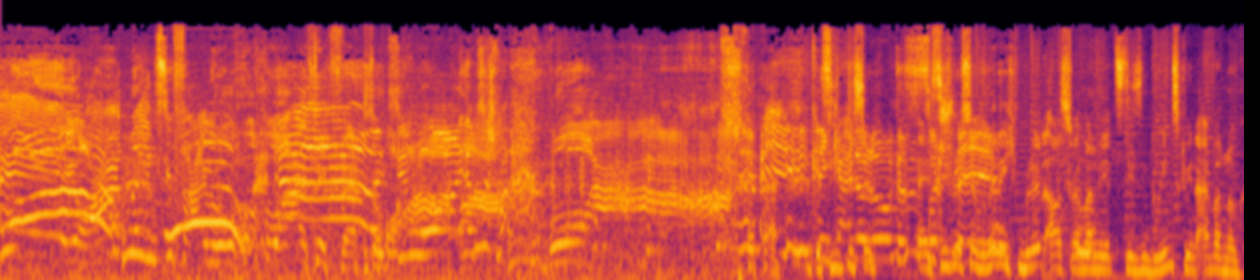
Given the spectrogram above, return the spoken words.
Oh, ja, Maxi Five. Oh, Alter, oh, oh, oh, ich krieg keine bisschen, Luft, das ist es so sieht ein bisschen richtig blöd aus, wenn man jetzt diesen Greenscreen einfach nur...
